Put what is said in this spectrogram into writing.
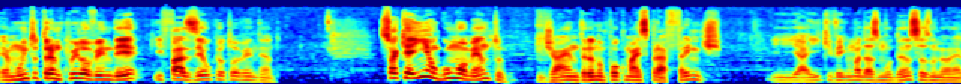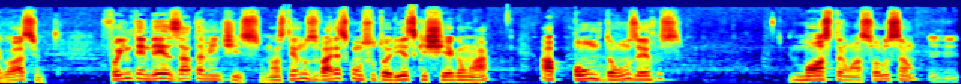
é muito tranquilo eu vender e fazer o que eu estou vendendo. Só que aí em algum momento, já entrando um pouco mais para frente, e aí que vem uma das mudanças no meu negócio, foi entender exatamente isso. Nós temos várias consultorias que chegam lá, apontam os erros, mostram a solução Uhum.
